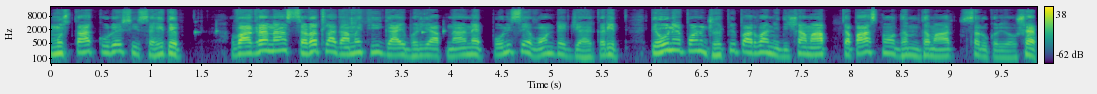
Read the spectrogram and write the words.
મુસ્તાક કુરેશી સહિત વાગરાના સડથલા ગામેથી ગાય ભળી આપનારને પોલીસે વોન્ટેડ જાહેર કરી. તેઓને પણ ઝડપી પાડવાની દિશામાં તપાસનો ધમધમાટ શરૂ કર્યો છે.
